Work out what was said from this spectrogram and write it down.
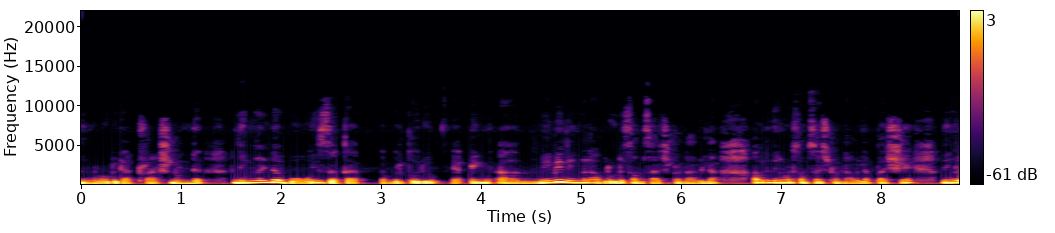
നിങ്ങളോടൊരു അട്രാക്ഷൻ ഉണ്ട്. നിങ്ങളുടെ വോയിസ് ഒക്കെ ഇവർക്കൊരു മേ ബി നിങ്ങൾ അവരോട് സംസാരിച്ചിട്ടുണ്ടാവില്ല. അവർ നിങ്ങളോട് സംസാരിച്ചിട്ടുണ്ടാവില്ല. പക്ഷേ നിങ്ങൾ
